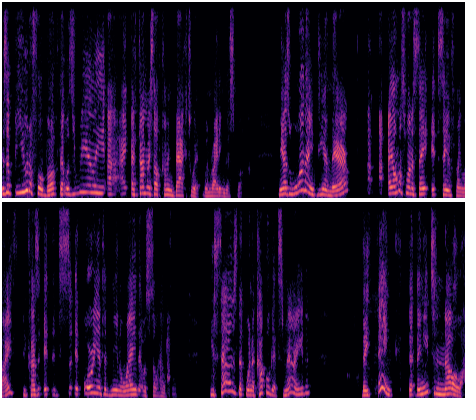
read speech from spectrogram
is a beautiful book that was really, I, I found myself coming back to it when writing this book. And he has one idea in there. I, I almost want to say it saved my life because it, it oriented me in a way that was so helpful. He says that when a couple gets married, they think that they need to know a lot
